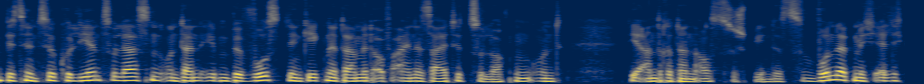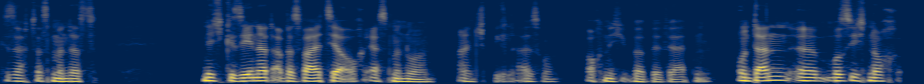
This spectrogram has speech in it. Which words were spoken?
ein bisschen zirkulieren zu lassen und dann eben bewusst den Gegner damit auf eine Seite zu locken und die andere dann auszuspielen. Das wundert mich ehrlich gesagt, dass man das nicht gesehen hat, aber es war jetzt ja auch erstmal nur ein Spiel, also auch nicht überbewerten. Und dann äh, muss ich noch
